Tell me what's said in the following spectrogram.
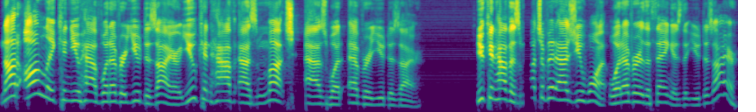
Not only can you have whatever you desire, you can have as much as whatever you desire. You can have as much of it as you want, whatever the thing is that you desire.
